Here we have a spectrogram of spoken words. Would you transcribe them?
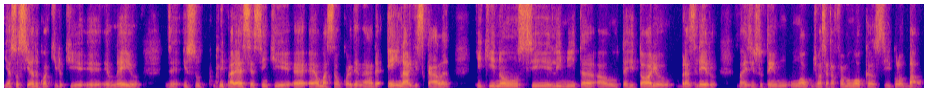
e, associando com aquilo que eu leio, isso me parece assim que é, é uma ação coordenada em larga escala e que não se limita ao território brasileiro, mas isso tem, um, um, de uma certa forma, um alcance global.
